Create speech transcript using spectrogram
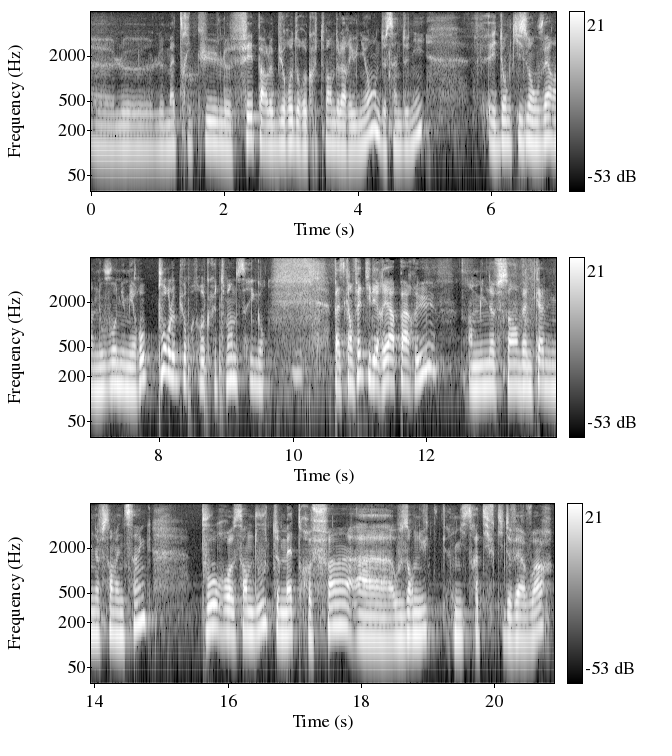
euh, le, le matricule fait par le bureau de recrutement de la Réunion de Saint-Denis. Et donc, ils ont ouvert un nouveau numéro pour le bureau de recrutement de Saigon. Parce qu'en fait, il est réapparu en 1924-1925 pour euh, sans doute mettre fin aux ennuis administratifs qu'il devait avoir,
